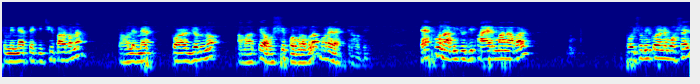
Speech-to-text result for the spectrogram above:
তুমি ম্যাথে কিছুই পারবে না। তাহলে ম্যাথ করার জন্য আমাকে অবশ্যই ফর্মুলাগুলো মনে রাখতে হবে। এখন আমি যদি ফায়ের মান আবার ওই সমীকরণে বসাই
